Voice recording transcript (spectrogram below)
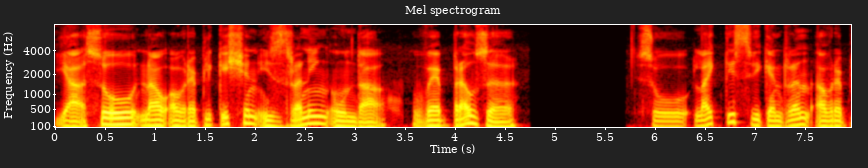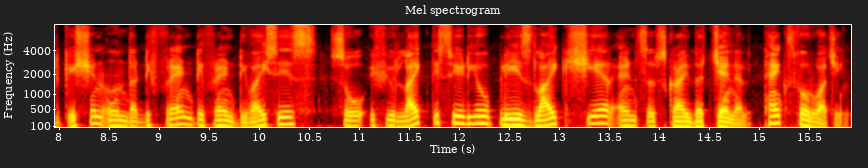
yeah so now our application is running on the web browser. So like this we can run our application on the different different devices. So if you like this video please like share and subscribe the channel. Thanks for watching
